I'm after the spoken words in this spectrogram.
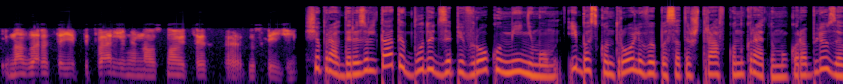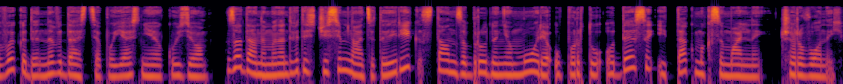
І в нас зараз це є підтвердження на основі цих е, досліджень. Щоправда, результати будуть за півроку мінімум, і без контролю виписати штраф конкретному кораблю за викиди не вдасться, пояснює Кузьо. За даними на 2017 рік, стан забруднення моря у порту Одеси і так максимальний червоний.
